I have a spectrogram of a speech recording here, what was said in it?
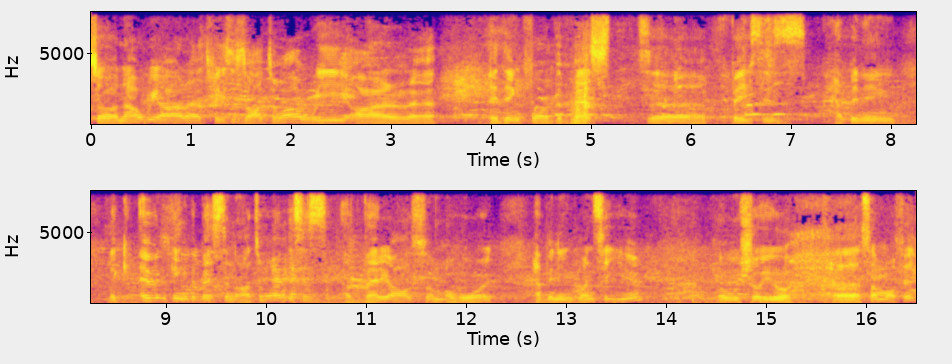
So now we are at Faces Ottawa. We are uh, heading for the best uh, faces happening, like everything the best in Ottawa. This is a very awesome award happening once a year. I will show you uh, some of it.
